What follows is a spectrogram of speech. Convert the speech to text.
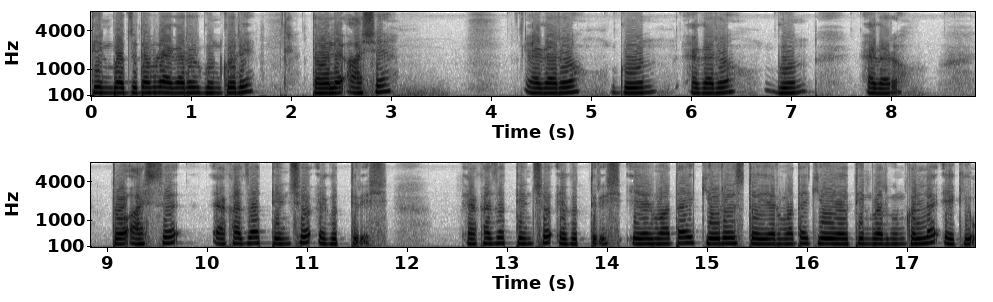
তিনবার যদি আমরা এগারোর গুণ করি তাহলে আসে এগারো গুণ এগারো গুণ এগারো। তো আসছে এক হাজার তিনশো একত্রিশ। এক হাজার তিনশো একত্রিশ। এর মাথায় কিউ রয়েছে, তো এর মাথায় কিউ তিনবার গুণ করলে এ কিউ।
